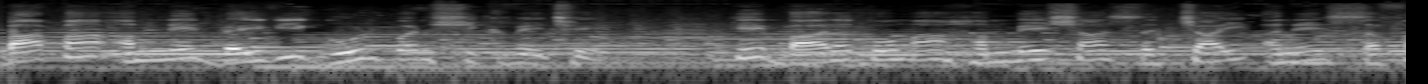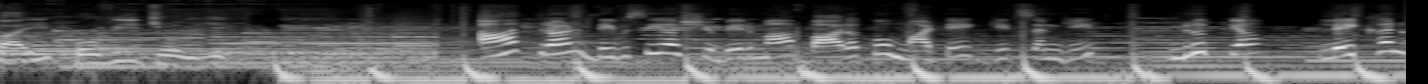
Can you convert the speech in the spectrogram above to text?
બાપા અમને દૈવી ગુણ પર શીખવે છે. કે બાળકોમાં હંમેશા સચ્ચાઈ અને સફાઈ હોવી જોઈએ. આ ત્રણ દિવસીય શિબિરમાં બાળકો માટે ગીત સંગીત, નૃત્ય, લેખન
